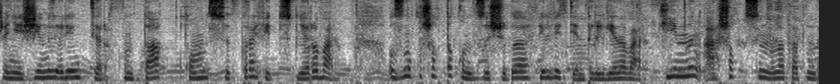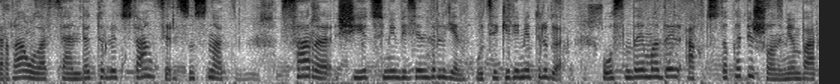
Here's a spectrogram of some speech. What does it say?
және жеңіл реңктер ұнтақ құм сүт графит түстілері бар. Ұзын құлшақты құндыз үшігі велветтен тігілгені бар. Киімнің ашық түсін ұнататындарға олар сәнді түрлі түсті аң терісін ұсынады. Сары шие түсімен безендірілген өте керемет үлгі. Осындай модель ақ түсті капюшонымен бар.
